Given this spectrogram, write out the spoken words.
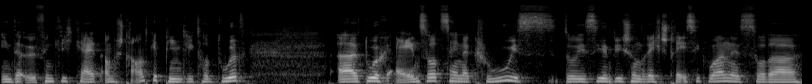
in der Öffentlichkeit am Strand gepinkelt, hat dort äh, durch Einsatz seiner Crew ist, da ist irgendwie schon recht stressig geworden. Es hat er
